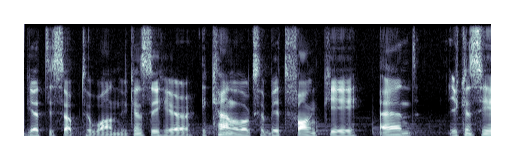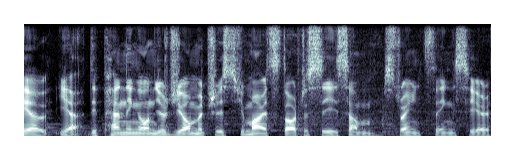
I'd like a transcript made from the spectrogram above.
get this up to one. You can see here it kind of looks a bit funky and you can see here, yeah, depending on your geometries, you might start to see some strange things here.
